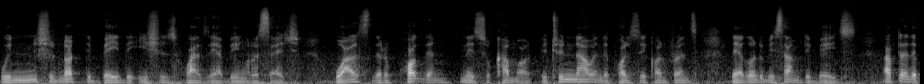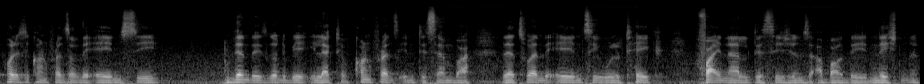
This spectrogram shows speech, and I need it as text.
we should not debate the issues whilst they are being researched. Whilst the report then needs to come out, between now and the policy conference, there are going to be some debates. After the policy conference of the ANC, then there's going to be an elective conference in December. That's when the ANC will take final decisions about the nation,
